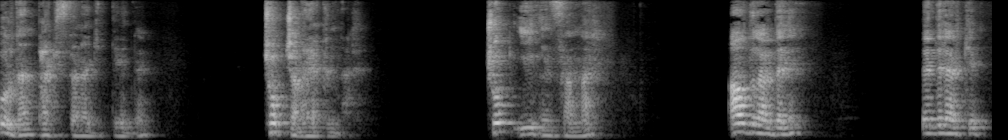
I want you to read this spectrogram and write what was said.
Buradan Pakistan'a gittiğinde çok cana yakınlar. Çok iyi insanlar. Aldılar beni. Dediler ki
